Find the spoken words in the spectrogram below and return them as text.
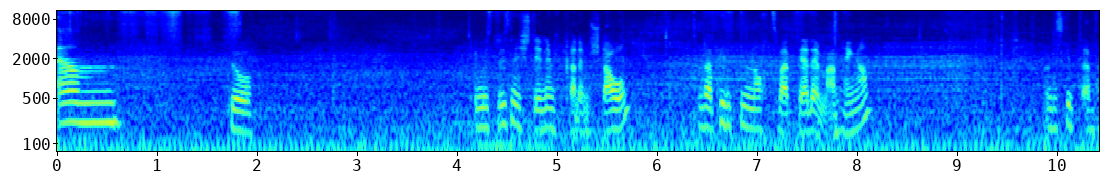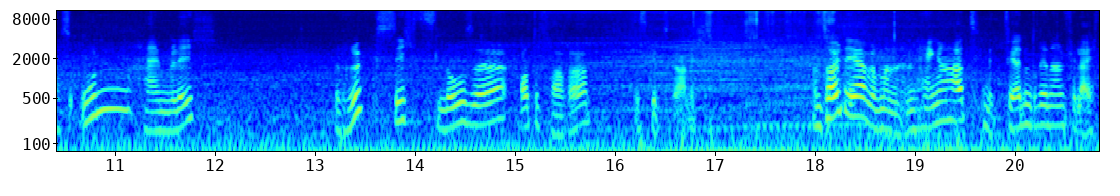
Ähm, so, Ihr müsst wissen, ich stehe nämlich gerade im Stau und habe hinten noch zwei Pferde im Anhänger. Und es gibt einfach so unheimlich rücksichtslose Autofahrer. Das gibt es gar nicht. Man sollte ja, wenn man einen Hänger hat mit Pferden drinnen, vielleicht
